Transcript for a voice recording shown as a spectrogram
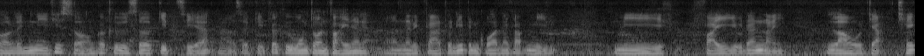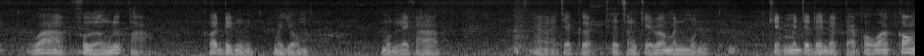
กรณีที่ 2 ก็คือเซอร์กิตเสียเซอร์กิตก็คือวงจรไฟนั่นแหละนาฬิกาตัวนี้เป็นควอดนะครับมีมีไฟอยู่ด้านใน เราจะเช็คว่าเฟืองหรือเปล่า ก็ดึงมายมหมุนเลยครับจะเกิดจะสังเกตว่ามันหมุนเข็มมันจะเดินแปลกๆเพราะว่ากล้อง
